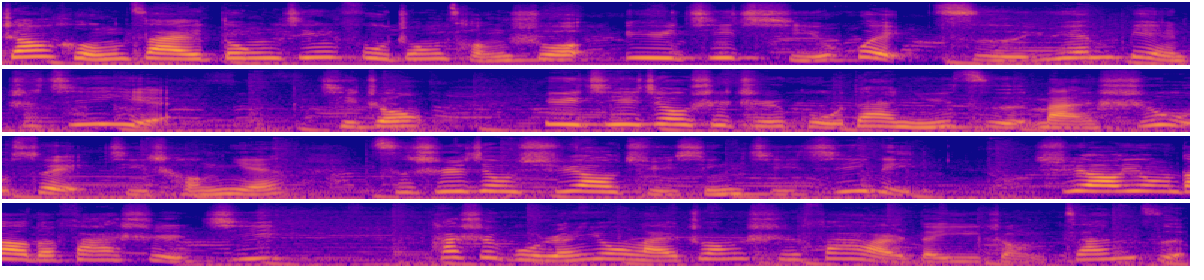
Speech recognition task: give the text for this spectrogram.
张衡在东京赋中曾说玉姬齐会此渊变之姬也。其中玉姬就是指古代女子满十五岁即成年此时就需要举行及笄礼。需要用到的发饰姬它是古人用来装饰发耳的一种簪子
